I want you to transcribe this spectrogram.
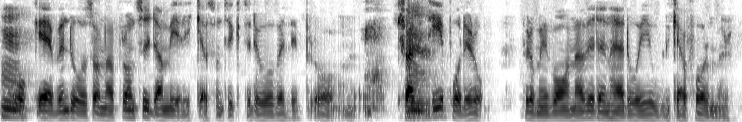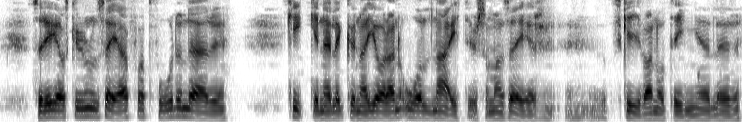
Mm. Och även då sådana från Sydamerika som tyckte det var väldigt bra kvalitet Mm. på det då. För de är vana vid den här då i olika former. Så det jag skulle nog säga för att få den där kicken eller kunna göra en all-nighter som man säger. eh, Att skriva någonting eller,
